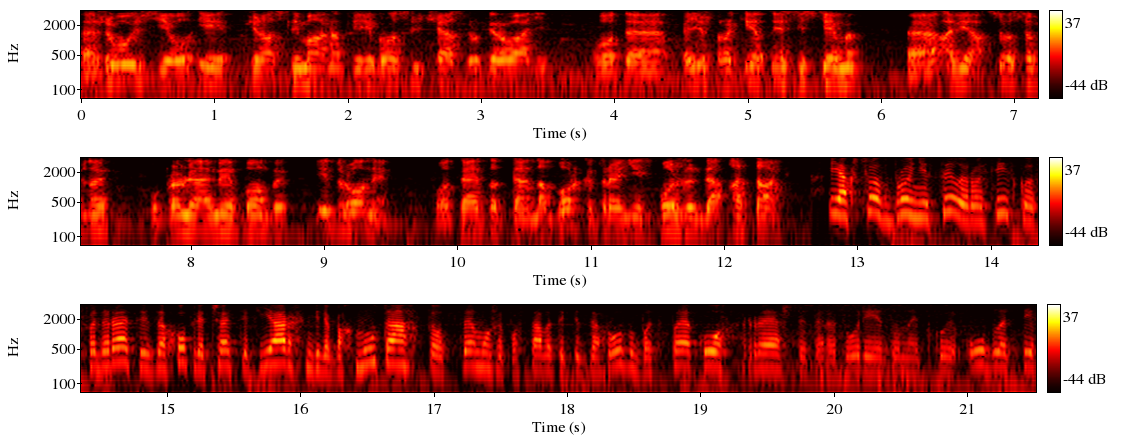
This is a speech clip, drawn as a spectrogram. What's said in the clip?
живую силу. И вчера с Лимана перебросили часть группирований. Вот, э, конечно, ракетные системы, э, авиацию, особенно управляемые бомбы и дроны. Вот этот э, набор, который они используют для атак Якщо збройні сили Російської Федерації захоплять часів яр біля Бахмута, то це може поставити під загрозу безпеку решти території Донецької області,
